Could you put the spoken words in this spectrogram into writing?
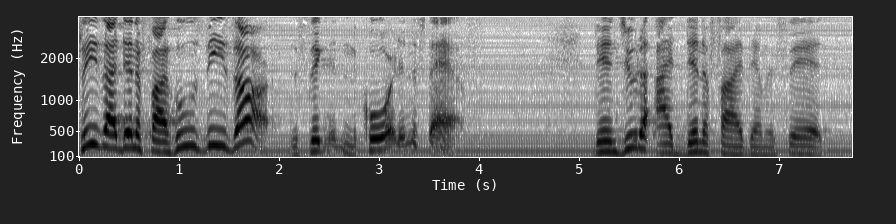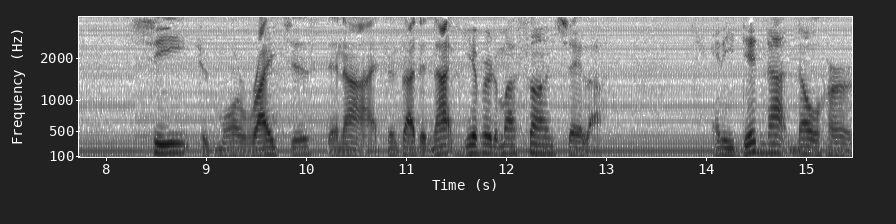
Please identify whose these are the signet and the cord and the staff. Then Judah identified them and said, She is more righteous than I, since I did not give her to my son Shelah. And he did not know her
